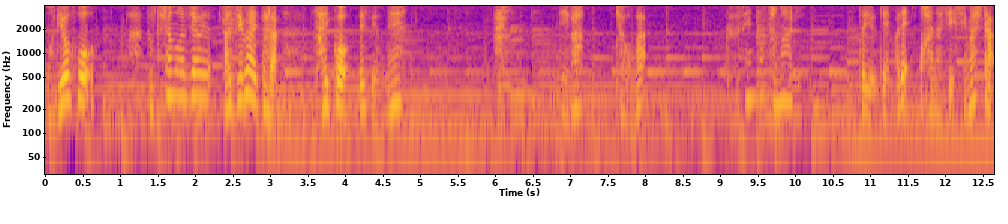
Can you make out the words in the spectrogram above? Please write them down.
ィもう両方どちらも味わ味わえたら最高ですよね。はい。では偶然のサマーディというテーマでお話ししました。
